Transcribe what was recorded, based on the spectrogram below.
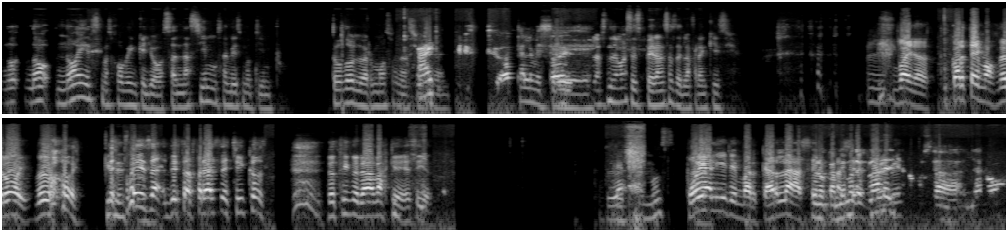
no, no, no es más joven que yo. O sea, nacimos al mismo tiempo. Todo lo hermoso nació. Ay. en las nuevas esperanzas de la franquicia. Bueno, cortemos, me voy, me voy. ¿Qué es Después de esa, de esa frase, chicos, no tengo nada más que decir. ¿Puede alguien embarcarla? Hacer, Bueno, cambiamos de planes, ya no.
